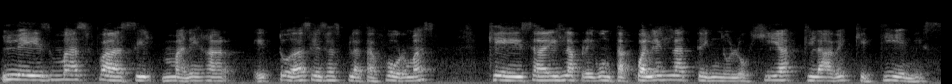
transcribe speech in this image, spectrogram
le es más fácil manejar eh, todas esas plataformas, que esa es la pregunta, ¿cuál es la tecnología clave que tienes?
